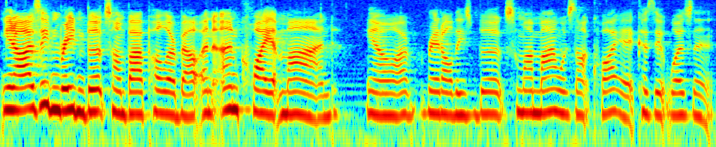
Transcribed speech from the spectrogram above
You know, I was even reading books on bipolar about an unquiet mind you know, I read all these books, so my mind was not quiet because it wasn't,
